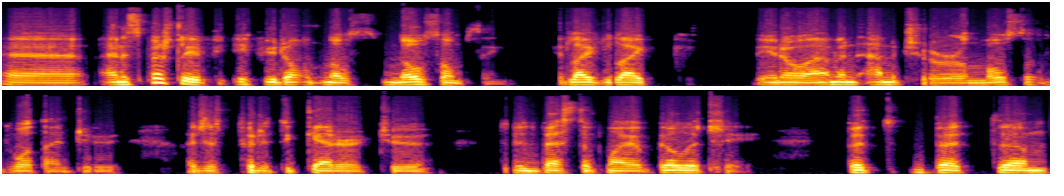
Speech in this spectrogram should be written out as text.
uh, and especially if, if you don't know know something. Like like you know i'm an amateur on most of what i do. I just put it together to to the best of my ability. But but um,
